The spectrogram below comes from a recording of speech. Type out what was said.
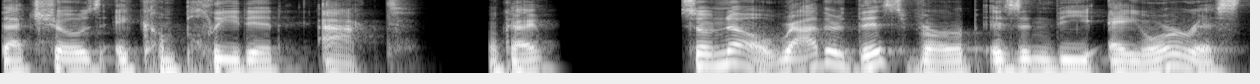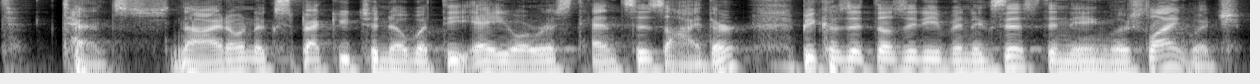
that shows a completed act. Okay. So, no, rather, this verb is in the aorist tense. Now, I don't expect you to know what the aorist tense is either, because it doesn't even exist in the English language.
